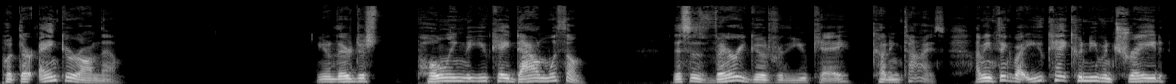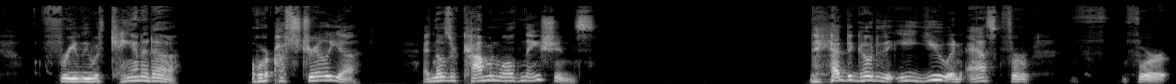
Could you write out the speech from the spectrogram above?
put their anchor on them? You know, they're just pulling the UK down with them. This is very good for the UK, cutting ties. I mean, think about it. UK couldn't even trade freely with Canada or Australia. And those are Commonwealth nations. They had to go to the EU and ask for, for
